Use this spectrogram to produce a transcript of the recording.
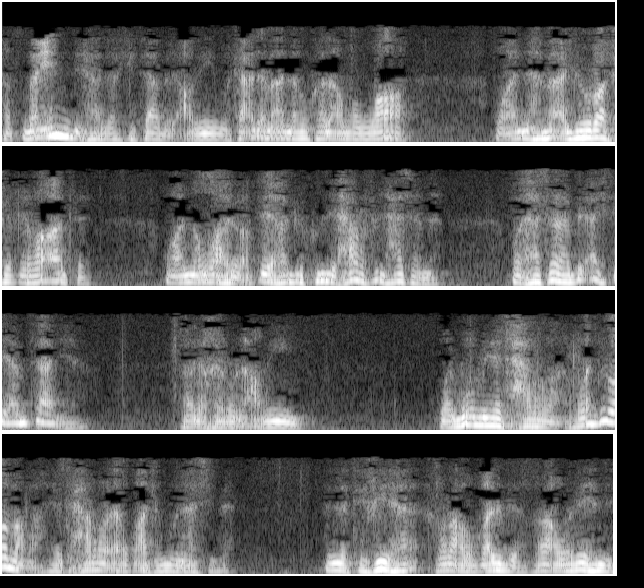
تطمئن بهذا الكتاب العظيم وتعلم أنه كلام الله وأنها مأجورة في قراءته وأن الله يعطيها بكل حرف حسنة والحسنة بعشر أمثالها. هذا خير عظيم. والمؤمن يتحرى الرجل والمرأة يتحرى الأوقات المناسبة التي فيها فراغ قلبه فراغ ذهنه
